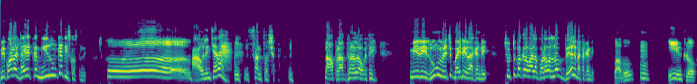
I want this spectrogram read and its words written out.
మీ కోడలు డైరెక్ట్గా మీ రూమ్కే తీసుకొస్తుంది. ఆవలించారా? సంతోషం. నా ప్రార్థనలో ఒకటే. మీరు ఈ రూమ్ విడిచి బయటికి రాకండి. చుట్టుపక్కల వాళ్ళ గొడవల్లో వేలు పెట్టకండి. బాబు. ఈ ఇంట్లో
